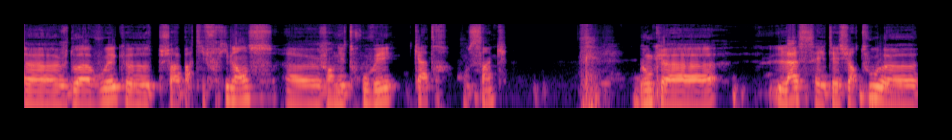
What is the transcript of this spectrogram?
euh, je dois avouer que sur la partie freelance, euh, j'en ai trouvé quatre ou cinq. Donc, là, ça a été surtout euh,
